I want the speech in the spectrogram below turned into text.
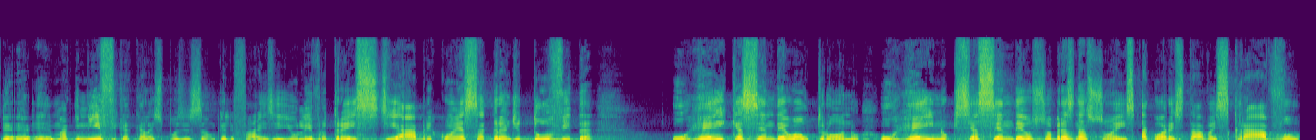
É, é, é magnífica aquela exposição que ele faz. E o livro 3 se abre com essa grande dúvida o rei que ascendeu ao trono, o reino que se acendeu sobre as nações, agora estava escravo,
